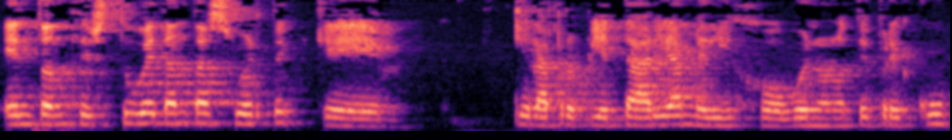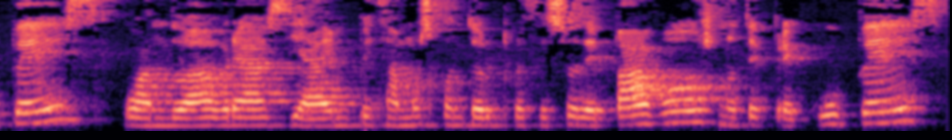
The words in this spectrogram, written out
Entonces tuve tanta suerte que que la propietaria me dijo, bueno, no te preocupes, cuando abras ya empezamos con todo el proceso de pagos, no te preocupes.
